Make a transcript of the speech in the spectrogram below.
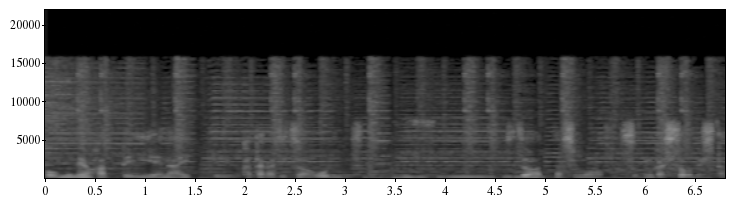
こう胸を張って言えないっていう方が実は多いんですね。実は私も昔そうでした。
